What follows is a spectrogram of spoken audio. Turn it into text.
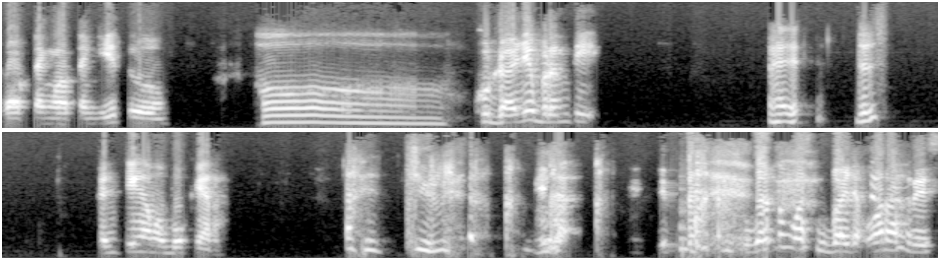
loteng-loteng gitu. Oh. kudanya berhenti. Eh, terus? Kencing sama boker. Anjir. gila. Itu juga tuh masih banyak orang Riz.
